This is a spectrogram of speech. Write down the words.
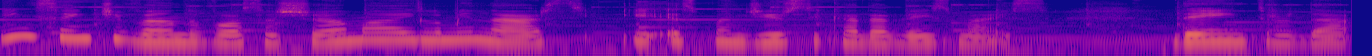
incentivando vossa chama a iluminar-se e expandir-se cada vez mais. Dentro da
